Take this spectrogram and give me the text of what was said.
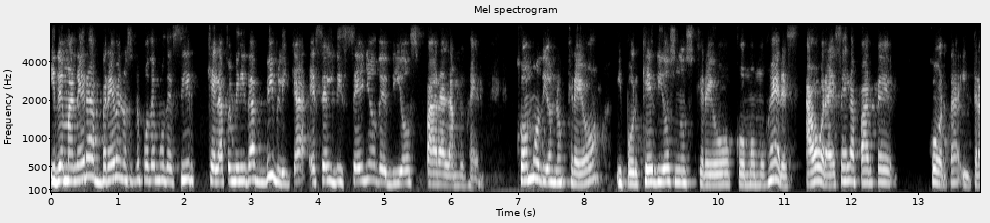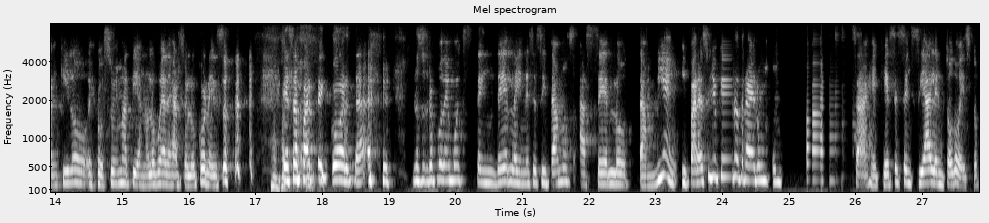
y de manera breve nosotros podemos decir que la feminidad bíblica es el diseño de Dios para la mujer. Cómo Dios nos creó y por qué Dios nos creó como mujeres. Ahora, esa es la parte corta y tranquilo, Josué y Matías, no lo voy a dejar solo con eso. esa parte corta, nosotros podemos extenderla y necesitamos hacerlo también. Y para eso yo quiero traer un, un pasaje que es esencial en todo esto,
